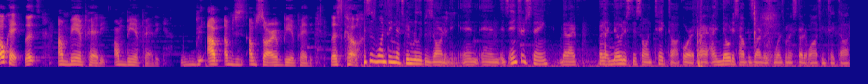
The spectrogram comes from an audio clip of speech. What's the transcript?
Okay, let's. I'm being petty. I'm being petty. I'm, I'm just. I'm sorry. I'm being petty. Let's go. this is one thing that's been really bizarre to me, and and it's interesting that I but I noticed this on TikTok, or I, I noticed how bizarre this was when I started watching TikTok.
